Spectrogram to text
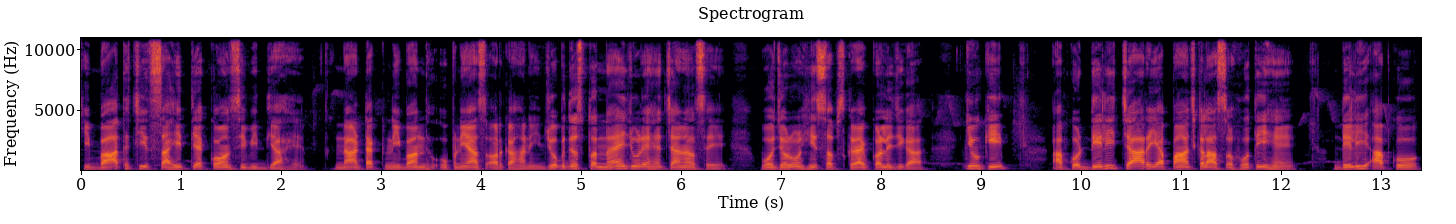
कि बातचीत साहित्य कौन सी विद्या है? नाटक, निबंध, उपन्यास और कहानी। जो भी दोस्तों नए जुड़े हैं चैनल से, वो ज़रूर ही सब्सक्राइब कर लीजिएगा, क्योंकि आपको डेली चार या पाँच क्लास होती हैं। डेली आपको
